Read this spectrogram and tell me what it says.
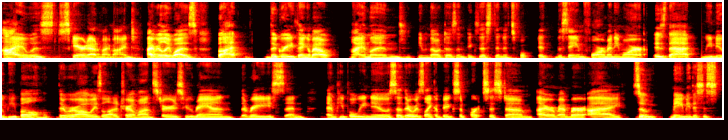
I was scared out of my mind. I really was. But the great thing about Pineland, even though it doesn't exist in its it, the same form anymore, is that we knew people. There were always a lot of trail monsters who ran the race and and people we knew. So there was like a big support system. I remember I so maybe this is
